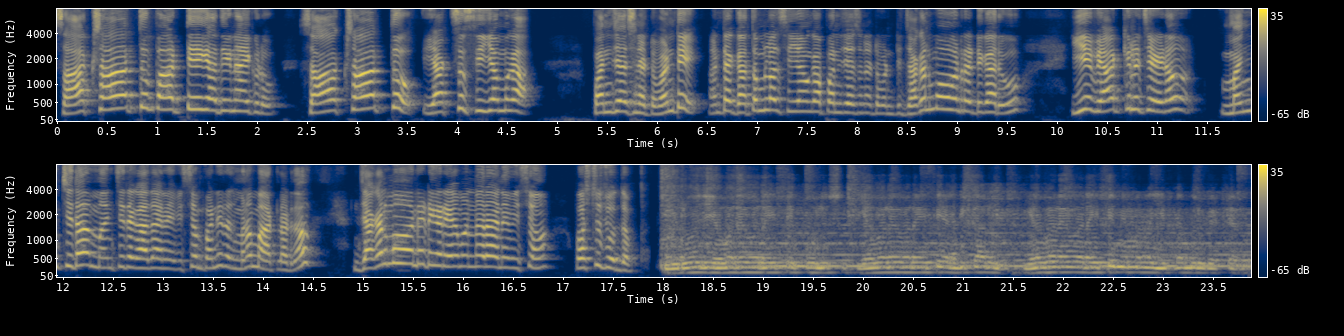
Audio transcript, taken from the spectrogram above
సాక్షాత్తు పార్టీ అధినాయకుడు సాక్షాత్తు ఎక్స్ సీఎంగా పనిచేసినటువంటి అంటే గతంలో సీఎంగా పనిచేసినటువంటి జగన్మోహన్ రెడ్డి గారు ఈ వ్యాఖ్యలు చేయడం మంచిదా మంచిది కాదా అనే విషయం పని ఈరోజు మనం మాట్లాడదాం. జగన్మోహన్ రెడ్డి గారు ఏమన్నారా అనే విషయం ఫస్ట్ చూద్దాం. ఈరోజు ఎవరెవరైతే పోలీసులు ఎవరెవరైతే అధికారులు ఎవరెవరైతే మిమ్మల్ని ఇబ్బందులు పెట్టారో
